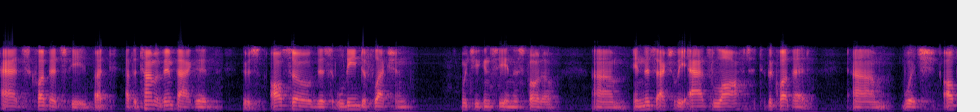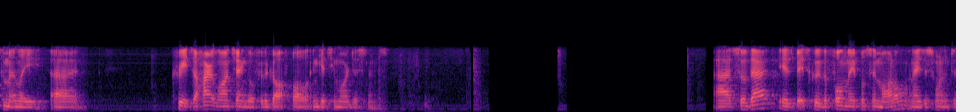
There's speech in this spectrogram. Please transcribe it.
adds clubhead speed, but at the time of impact it, there's also this lead deflection, which you can see in this photo. Um, and this actually adds loft to the clubhead, um, which ultimately uh, creates a higher launch angle for the golf ball and gets you more distance. Uh, so that is basically the full MapleSim model, and I just wanted to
